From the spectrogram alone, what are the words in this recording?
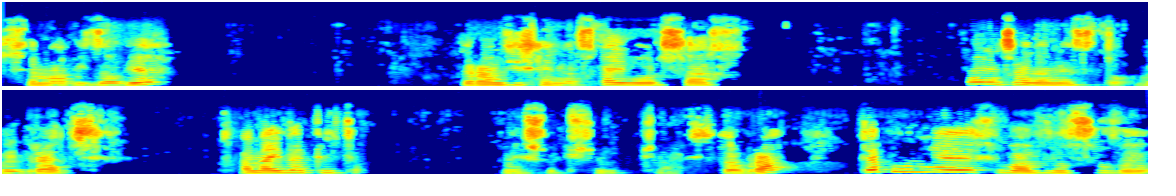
Siema widzowie. Gram dzisiaj na Skywarsach. Moim celem jest to wygrać. A najlepiej to najszybszy czas. Dobra. Tepł mnie chyba w losowe,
